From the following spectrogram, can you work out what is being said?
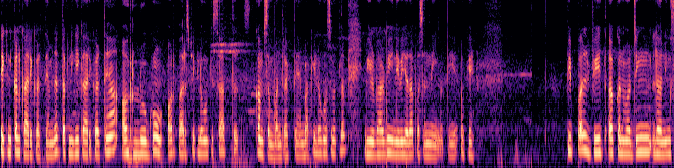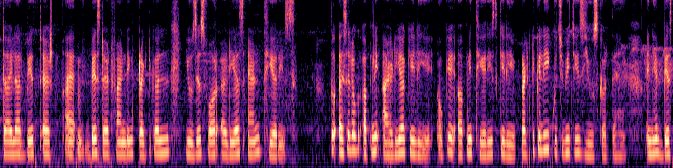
टेक्निकल कार्य करते हैं मतलब तकनीकी कार्य करते हैं और लोगों और पारस्परिक लोगों के साथ कम संबंध रखते हैं। बाकी लोगों से मतलब भीड़ भाड़ भी इन्हें भी ज़्यादा पसंद नहीं होती है, okay? People with a converging learning style are based at best at finding practical uses for ideas and theories तो ऐसे लोग अपने आइडिया के लिए ओके अपनी थियोरीज़ के लिए प्रैक्टिकली कुछ भी चीज़ यूज़ करते हैं। इन्हें बेस्ट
